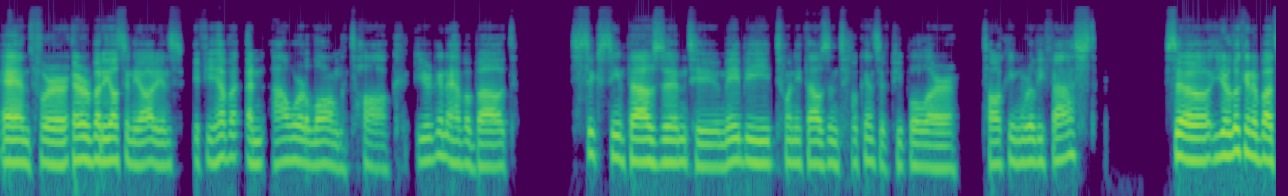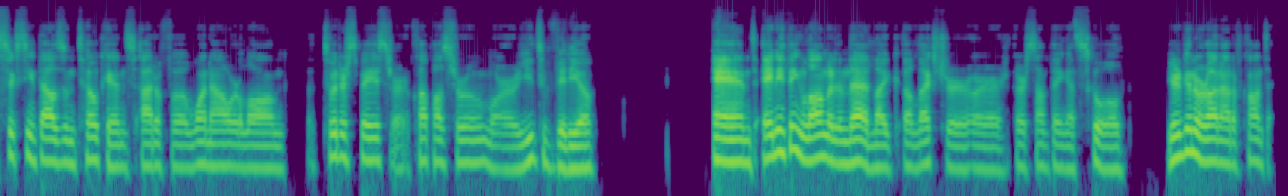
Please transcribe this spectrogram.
And for everybody else in the audience, if you have a, an hour long talk, you're going to have about 16,000 to maybe 20,000 tokens if people are talking really fast. So you're looking at about 16,000 tokens out of a one hour long Twitter space or Clubhouse room or YouTube video. And anything longer than that, like a lecture or, or something at school, you're going to run out of content.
